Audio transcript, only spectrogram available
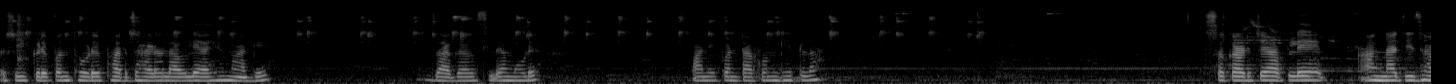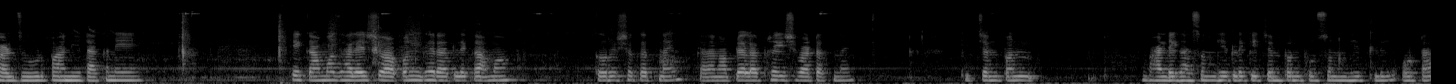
अशी इकडे पण थोडेफार झाडं लावले आहे मागे. जागा असल्यामुळे पाणी पण टाकून घेतलं. सकाळचे आपले अंगणाची झाडझूड पाणी टाकणे. हे कामं झाल्याशिवाय आपण घरातले कामं करू शकत नाही कारण आपल्याला फ्रेश वाटत नाही. किचन पण भांडे घासून घेतले किचन पण पुसून घेतली ओटा.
